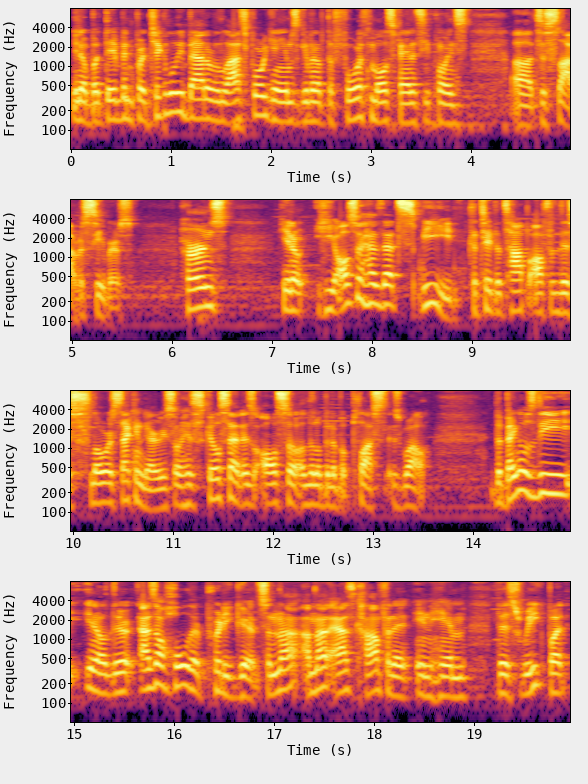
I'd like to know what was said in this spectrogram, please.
you know, but they've been particularly bad over the last four games, giving up the fourth most fantasy points uh, to slot receivers. Hurns, you know, he also has that speed to take the top off of this slower secondary, so his skill set is also a little bit of a plus as well. The Bengals D, you know, they're as a whole they're pretty good. So not I'm not as confident in him this week, but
